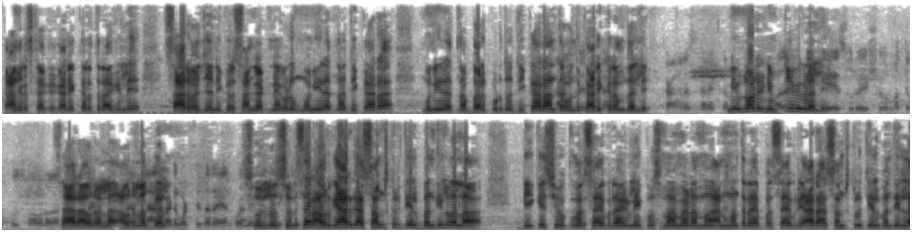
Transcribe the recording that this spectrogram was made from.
ಕಾಂಗ್ರೆಸ್ ಕ- ಕಾರ್ಯಕರ್ತರಾಗಿರಲಿ ಸಾರ್ವಜನಿಕರು ಸಂಘಟನೆಗಳು ಮುನಿರತ್ನ ಧಿಕಾರ ಮುನಿರತ್ನ ಬರ್ಕುಡ್ದು ಧಿಕಾರ ಅಂತ ಒಂದು ಕಾರ್ಯಕ್ರಮದಲ್ಲಿ. ನೀವು ನೋಡ್ರಿ ನಿಮ್ಮ ಟಿವಿಗಳಲ್ಲಿ ಸರ್ ಅವರೆಲ್ಲ ಅವರೆಲ್ಲ ಬೆಲ್ ಸುಳ್ಳು ಸುಳ್ಳು ಸರ್ ಅವ್ರಿಗೆ ಯಾರಿಗ ಸಂಸ್ಕೃತಿಯಲ್ಲಿ ಬಂದಿಲ್ವಲ್ಲ? ಡಿ ಕೆ ಶಿವಕುಮಾರ್ ಸಾಹೇಬ್ರಾಗಲಿ ಕುಸುಮಾ ಮೇಡಮ್ ಹನುಮಂತರಾಯಪ್ಪ ಸಾಹೇಬ್ರು ಯಾರು ಆ ಸಂಸ್ಕೃತಿಯಲ್ಲಿ ಬಂದಿಲ್ಲ?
